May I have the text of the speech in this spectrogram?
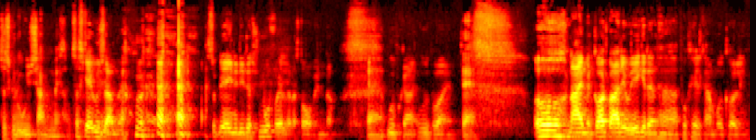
Så skal du ud sammen med ham. Så skal jeg ud sammen med ham. så bliver jeg en af de der sure forældre, der står og venter Ja, ude på, gang, ude på vejen. ja. Åh, oh, nej, men godt var det jo ikke den her pokalkamp mod Kolding.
